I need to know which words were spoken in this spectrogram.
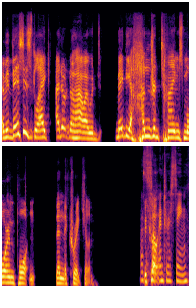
I mean, this is like, I don't know how I would, maybe a hundred times more important than the curriculum. That's because, so interesting.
